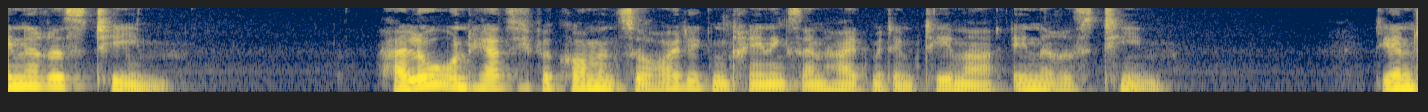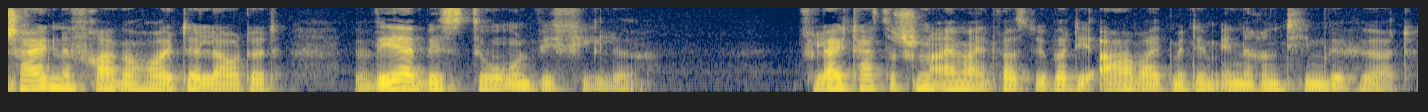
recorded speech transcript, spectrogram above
Inneres Team. Hallo und herzlich willkommen zur heutigen Trainingseinheit mit dem Thema Inneres Team. Die entscheidende Frage heute lautet, wer bist du und wie viele? Vielleicht hast du schon einmal etwas über die Arbeit mit dem inneren Team gehört.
